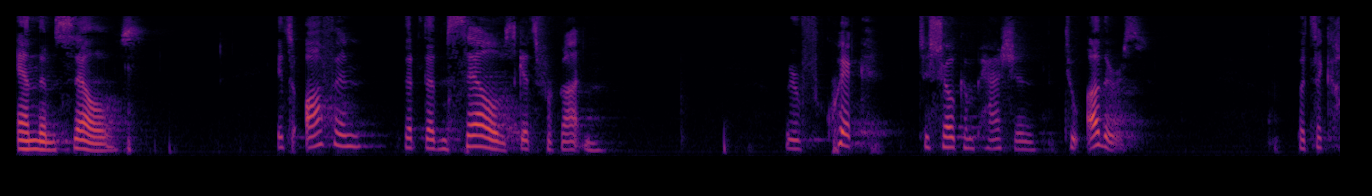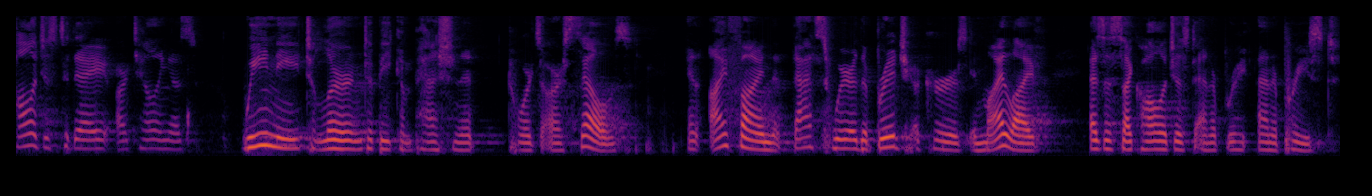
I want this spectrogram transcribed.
and themselves. It's often that themselves gets forgotten. We're quick to show compassion to others but psychologists today are telling us we need to learn to be compassionate towards ourselves. And I find that that's where the bridge occurs in my life as a psychologist and a, and a priest.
